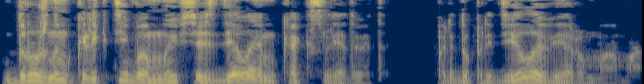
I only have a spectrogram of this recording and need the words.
Дружным коллективом мы все сделаем как следует», — предупредила Веру мама.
